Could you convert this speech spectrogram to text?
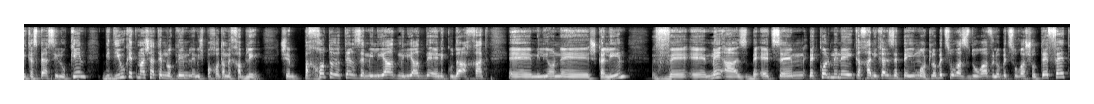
מכספי הסילוקין, בדיוק את מה שאתם נותנים למשפחות המחבלים, שפחות או יותר זה מיליארד, מיליארד אה, נקודה אחת אה, מיליון אה, שקלים. ומאז בעצם בכל מיני ככה נקרא לזה פעימות, לא בצורה סדורה ולא בצורה שוטפת,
